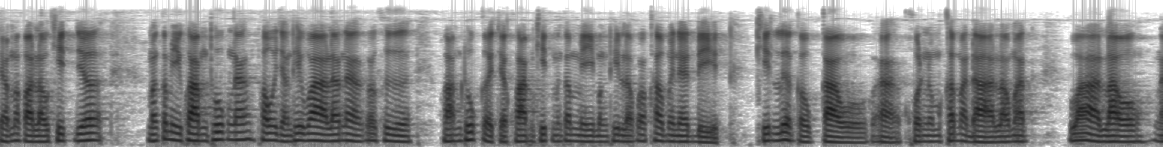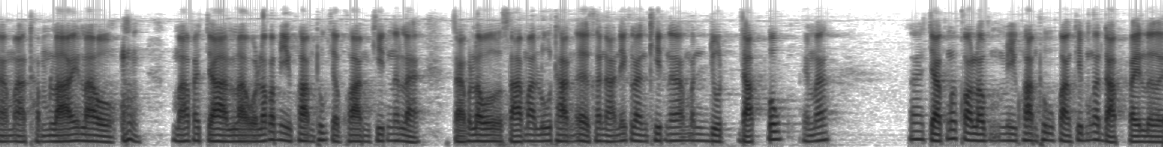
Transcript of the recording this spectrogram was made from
จากเมื่อก่อนเราคิดเยอะ มันก็มีความทุกข์นะ เพราะอย่างที่ว่าแล้วนะก็คือความทุกข์เกิดจากความคิดมันก็มีบางทีเราก็เข้าไปในอดีต คิดเรื่องเก่าๆคนเข้ามาด่าเรามาว่าเรานะมาทำร้ายเรามาประจานเราเราก็มีความทุกข์จากความคิดนั่นแหละ แต่เราสามารถรู้ทันเออขณะนี้กำลังคิดนะ มันหยุดดับปุ๊บเห็นไหมจากเมื่อก่อนเรามีความทุกข์ความคิดมันก็ดับไปเลย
